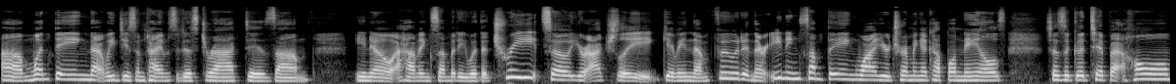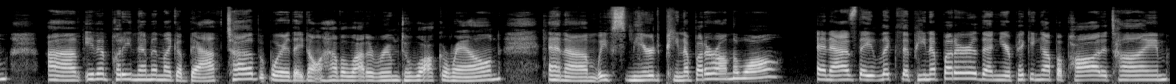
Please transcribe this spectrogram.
Um, one thing that we do sometimes to distract is, um, you know, having somebody with a treat. So you're actually giving them food and they're eating something while you're trimming a couple nails. So it's a good tip at home. Um, even putting them in like a bathtub where they don't have a lot of room to walk around. And, um, we've smeared peanut butter on the wall. And as they lick the peanut butter, then you're picking up a paw at a time.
